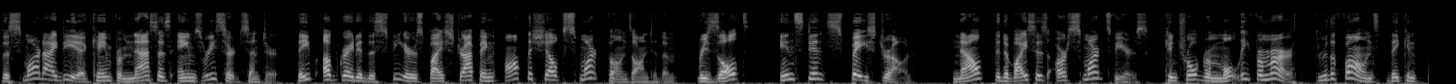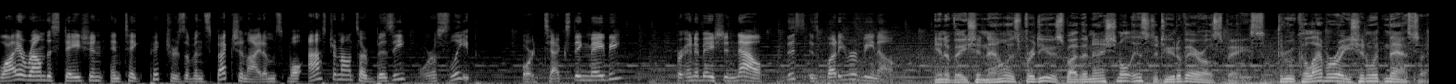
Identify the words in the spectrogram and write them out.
The smart idea came from NASA's Ames Research Center. They've upgraded the spheres by strapping off the shelf smartphones onto them. Result? Instant space drone. Now, the devices are smart spheres. Controlled remotely from Earth, through the phones, they can fly around the station and take pictures of inspection items while astronauts are busy or asleep. Or texting, maybe? For Innovation Now, this is Buddy Ravino. Innovation Now is produced by the National Institute of Aerospace through collaboration with NASA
